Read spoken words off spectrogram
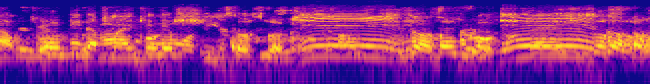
now. In the mighty name of Jesus. Jesus. Jesus. Jesus.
